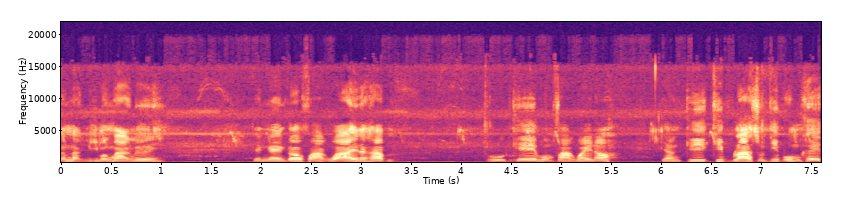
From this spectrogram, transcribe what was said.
น้ำหนักดีมากๆเลยยังไงก็ฝากไว้นะครับ โอเคผมฝากไว้เนาะอย่างที่คลิปล่าสุดที่ผมเคย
